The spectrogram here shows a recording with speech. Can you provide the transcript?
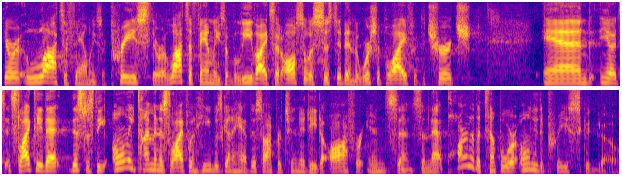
there were lots of families of priests, there were lots of families of Levites that also assisted in the worship life of the church. And you know, it's, it's likely that this was the only time in his life when he was going to have this opportunity to offer incense in that part of the temple where only the priests could go.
